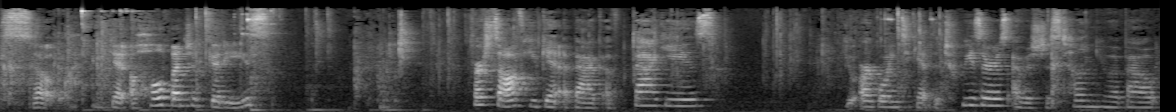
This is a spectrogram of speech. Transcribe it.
So you get a whole bunch of goodies. First off, you get a bag of baggies. You are going to get the tweezers I was just telling you about.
